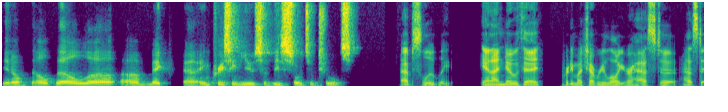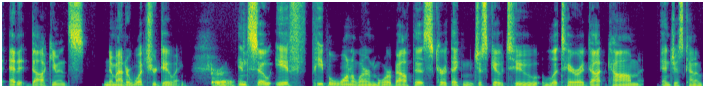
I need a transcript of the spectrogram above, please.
you know they'll they'll uh, uh, make uh, increasing use of these sorts of tools. Absolutely, and I know that pretty much every lawyer has to has to edit documents no matter what you're doing. Correct. And so if people want to learn more about this, Kurt, they can just go to litera.com and just kind of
